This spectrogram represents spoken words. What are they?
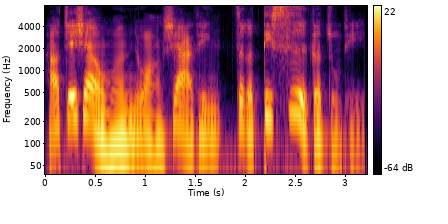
好，接下来我们往下听这个第四个主题。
